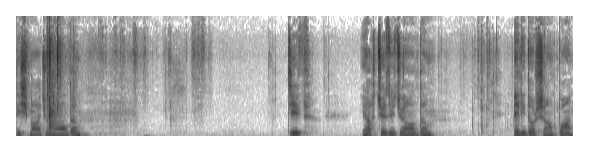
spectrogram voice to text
diş macunu aldım. Cif yağ çözücü aldım. Elidor şampuan,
